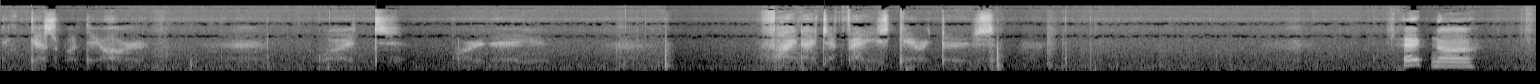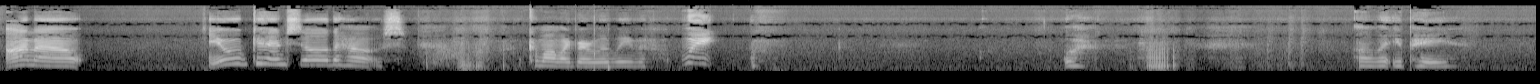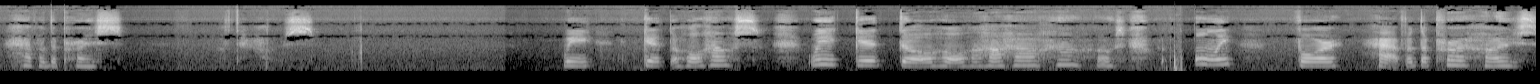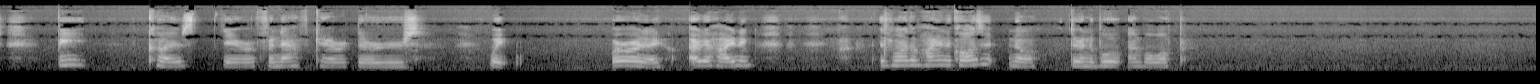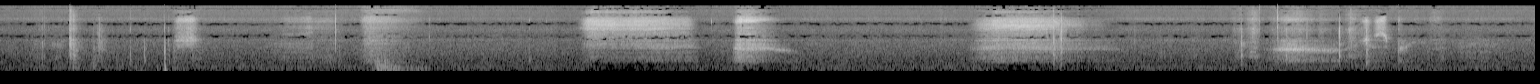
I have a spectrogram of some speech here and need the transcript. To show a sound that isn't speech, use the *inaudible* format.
And guess what they are? What are they? Finite face characters. Heck nah. I'm out. You can sell the house. Come on, White Bear, we'll leave. Wait! What? I'll let you pay half of the price of the house. We get the whole house. We get the whole house. Only for half of the price because they're FNAF characters. Wait, where are they? Are they hiding? Is one of them hiding in the closet? No, they're in the blue envelope. Shh. Just breathe.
